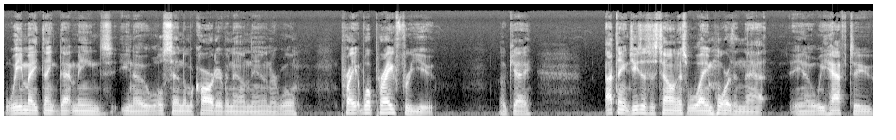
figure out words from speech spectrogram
We may think that means you know we'll send them a card every now and then, or we'll pray we'll pray for you. Okay. I think Jesus is telling us way more than that. You know, we have to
